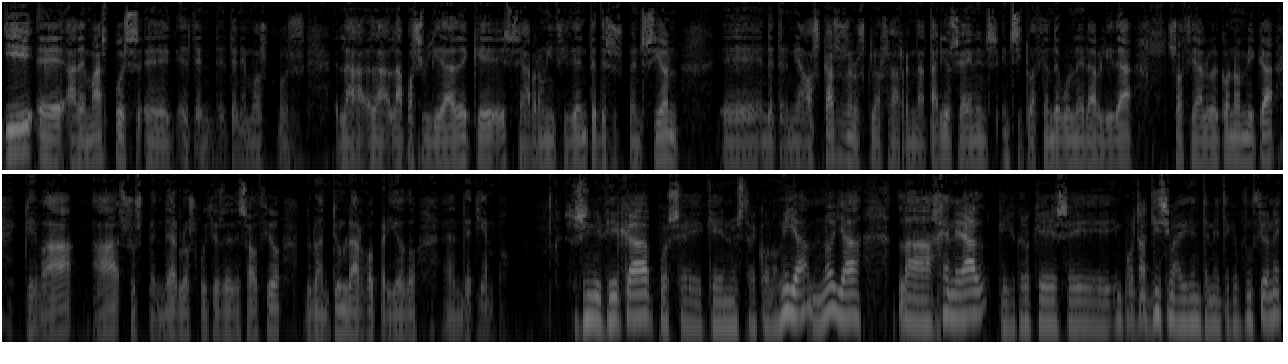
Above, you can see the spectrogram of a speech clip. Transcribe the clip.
Y eh, además, pues eh, tenemos pues la, posibilidad de que se abra un incidente de suspensión eh, en determinados casos en los que los arrendatarios se hayan en, situación de vulnerabilidad social o económica que va a suspender los juicios de desahucio durante un largo periodo de tiempo. Eso significa pues eh, que nuestra economía, no ya la general, que yo creo que es eh, importantísima evidentemente que funcione,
